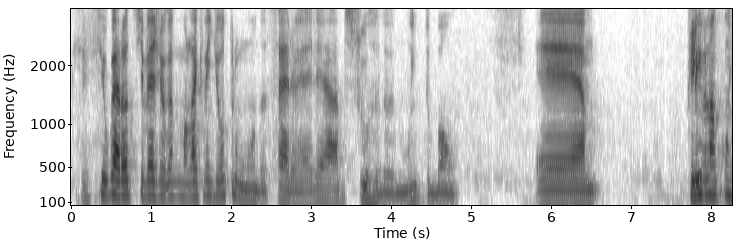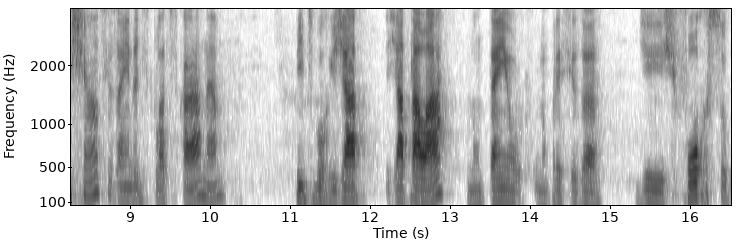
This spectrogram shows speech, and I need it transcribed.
Se, se o garoto estiver jogando, o moleque vem de outro mundo, sério, ele é absurdo, muito bom. É, Cleveland com chances ainda de se classificar, né? Pittsburgh já já está lá, não tem, não precisa de esforço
